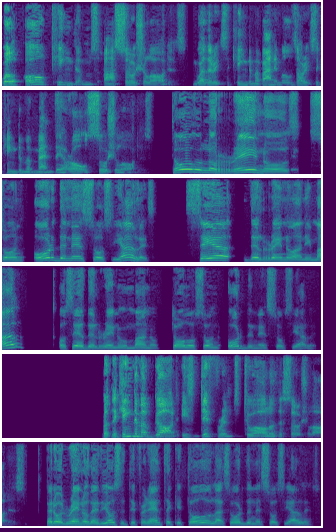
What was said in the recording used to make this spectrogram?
Well, all kingdoms are social orders, whether it's the kingdom of animals or it's the kingdom of men, they are all social orders. Todos los reinos son órdenes sociales, sea del reino animal o sea del reino humano. Todos son órdenes sociales. But the kingdom of God is different to all other social orders. Pero el reino de Dios es diferente que todas las órdenes sociales.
